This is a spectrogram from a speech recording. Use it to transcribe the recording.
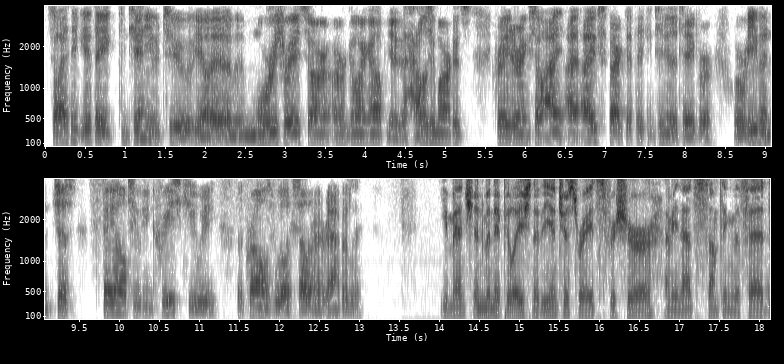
So, I think if they continue to, you know, uh, uh, mortgage rates are, are going up, you know, the housing market's cratering. So, I, I, I expect if they continue the taper, or even just fail to increase QE, the problems will accelerate rapidly. You mentioned manipulation of the interest rates for sure. I mean, that's something the Fed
